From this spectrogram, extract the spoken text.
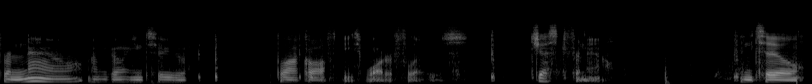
for now, I'm going to block off these water flows, just for now, until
